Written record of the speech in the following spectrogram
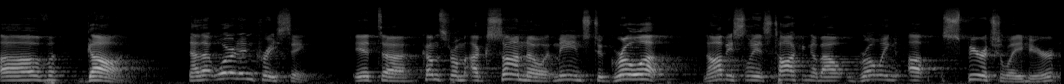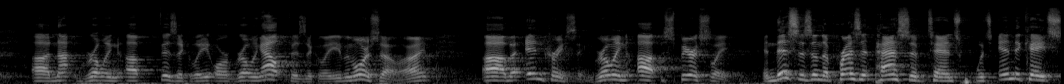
of God. Now, that word increasing, it uh, comes from auxano. It means to grow up. And obviously, it's talking about growing up spiritually here uh, not growing up physically or growing out physically, even more so, all right? Uh, but increasing, growing up spiritually. And this is in the present passive tense, which indicates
